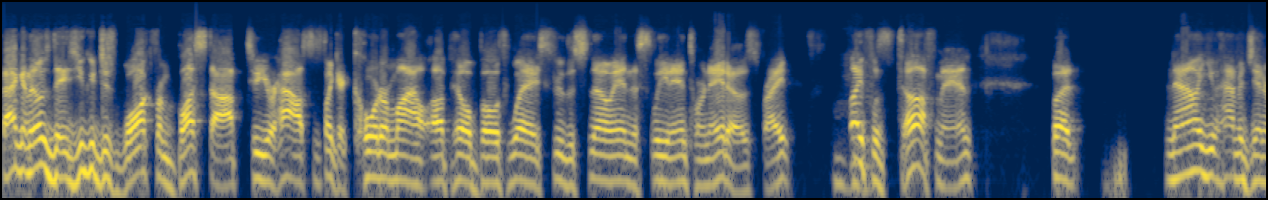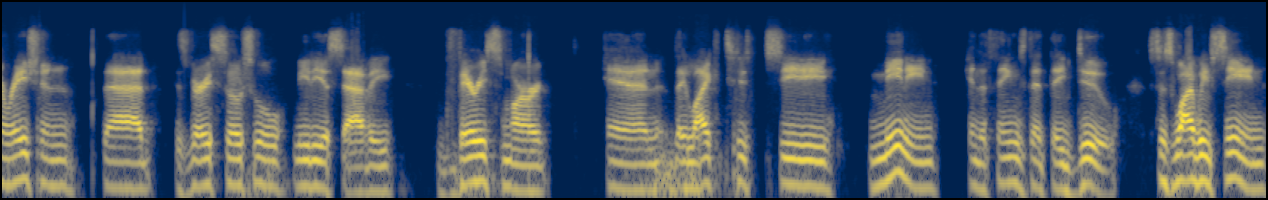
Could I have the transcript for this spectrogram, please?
back in those days you could just walk from bus stop to your house. It's like a quarter mile uphill both ways through the snow and the sleet and tornadoes right? Mm-hmm. life was tough man. But now you have a generation that is very social media savvy very smart and they like to see meaning in the things that they do. This is why we've seen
